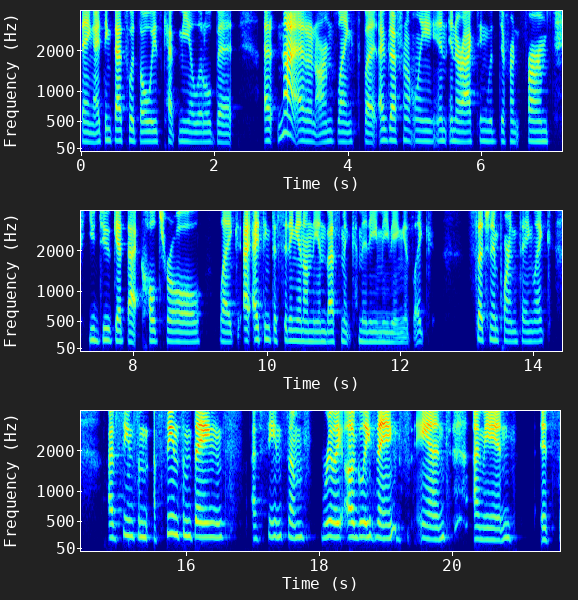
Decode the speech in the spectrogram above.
thing. I think that's what's always kept me a little bit. At, not at an arm's length, but I've definitely in interacting with different firms, you do get that cultural like I, I think the sitting in on the investment committee meeting is like such an important thing. Like I've seen some I've seen some things. I've seen some really ugly things and I mean it's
